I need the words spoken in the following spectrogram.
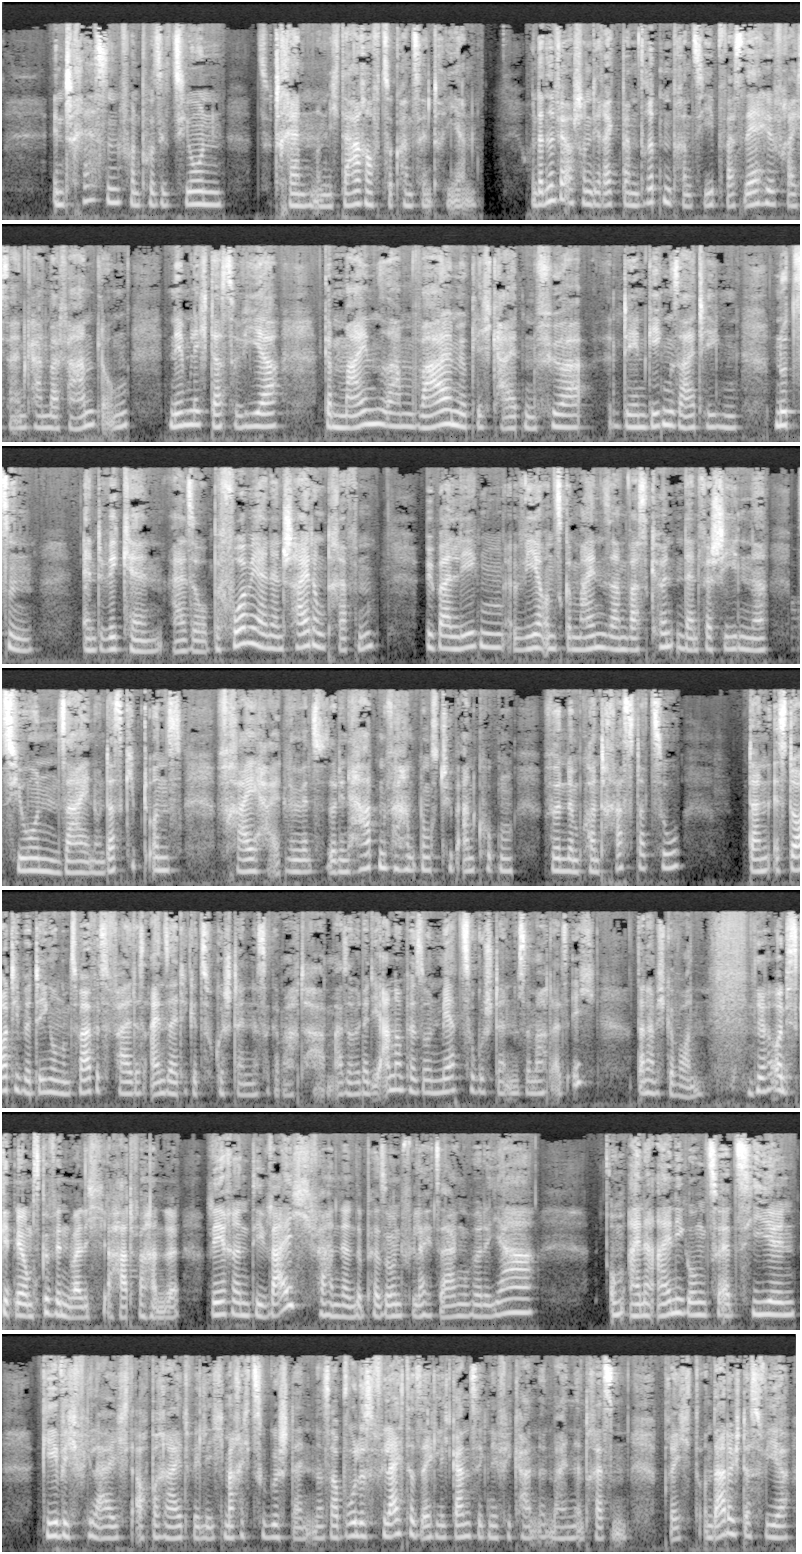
Interessen von Positionen zu trennen und mich darauf zu konzentrieren. Und dann sind wir auch schon direkt beim dritten Prinzip, was sehr hilfreich sein kann bei Verhandlungen, nämlich, dass wir gemeinsam Wahlmöglichkeiten für den gegenseitigen Nutzen entwickeln. Also bevor wir eine Entscheidung treffen, überlegen wir uns gemeinsam, was könnten denn verschiedene Optionen sein. Und das gibt uns Freiheit. Wenn wir uns so den harten Verhandlungstyp angucken würden im Kontrast dazu, dann ist dort die Bedingung im Zweifelsfall, dass einseitige Zugeständnisse gemacht haben. Also wenn die andere Person mehr Zugeständnisse macht als ich, dann habe ich gewonnen. Ja, und es geht mir ums Gewinnen, weil ich hart verhandle. Während die weich verhandelnde Person vielleicht sagen würde, ja, um eine Einigung zu erzielen, gebe ich vielleicht auch bereitwillig, mache ich Zugeständnis, obwohl es vielleicht tatsächlich ganz signifikant mit meinen Interessen bricht. Und dadurch, dass wir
